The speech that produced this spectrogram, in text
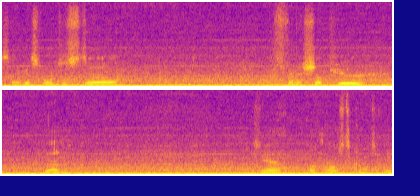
So I guess we'll just, uh, finish up here, then. Because, yeah, nothing else to cultivate.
